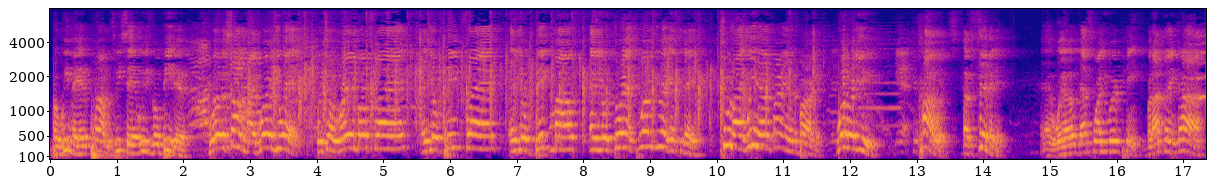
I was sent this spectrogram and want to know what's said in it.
But we made a promise. We said we was gonna be there. Where was Sodomite? Where are you at? With your rainbow flag and your pink flag and your big mouth and your threats. Where were you at yesterday? True light, we had a end in the bargain. Where were you? Cowards, effeminate. And well, that's why you wear pink. But I thank God,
